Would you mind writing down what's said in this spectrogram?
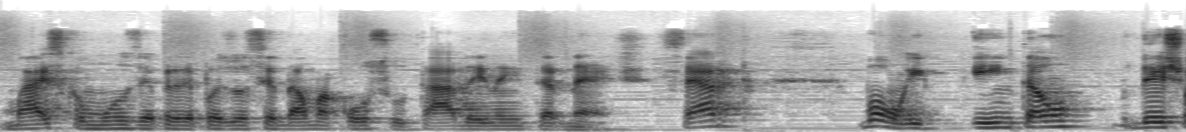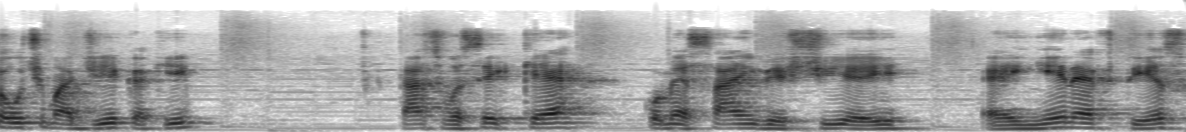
mais comuns para depois você dar uma consultada aí na internet, certo? Bom, e, então deixa a última dica aqui, tá? Se você quer começar a investir aí é, em NFTs,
